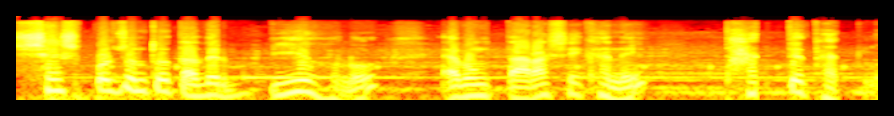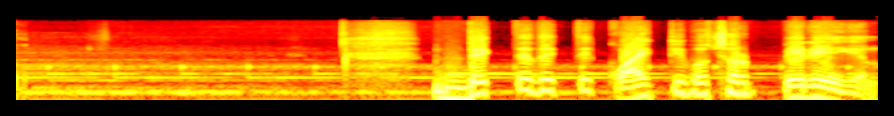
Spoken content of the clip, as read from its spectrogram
শেষ পর্যন্ত তাদের বিয়ে হলো এবং তারা সেখানে থাকতে থাকল। দেখতে দেখতে কয়েকটি বছর পেরিয়ে গেল।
